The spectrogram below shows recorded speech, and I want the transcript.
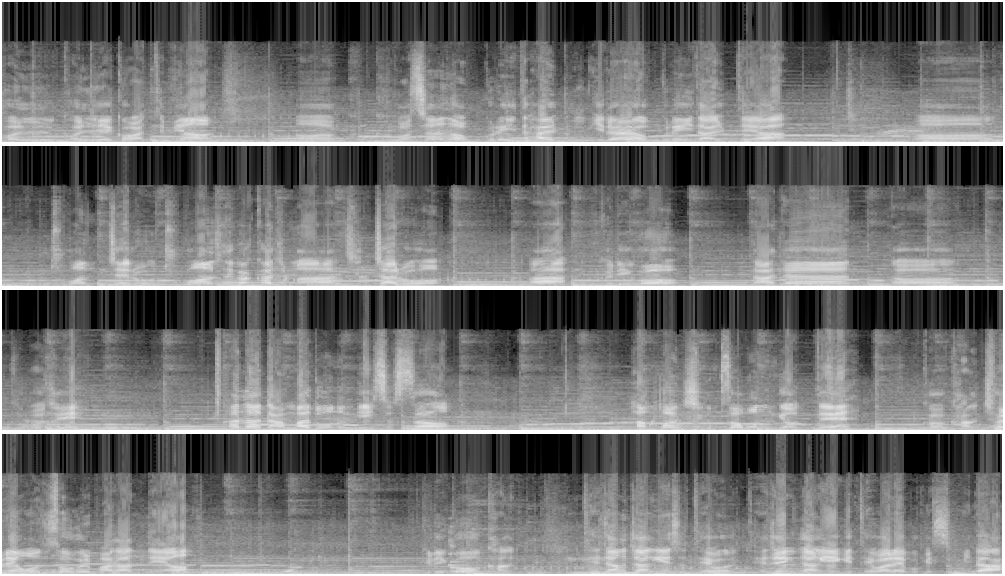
걸, 걸릴 것 같으면 어 그, 그것은 업그레이드 할 무기를 업그레이드 할 때야. 어 두 번째로 두 번 생각하지 마 진짜로. 아 그리고 나는 어그 뭐지? 하나 남아도는 게 있었어. 한번 지금 써보는 게 어때? 그 강철의 원석을 받았네요. 그리고 강 대장장에서 대화, 대장장에게 대화를 해보겠습니다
